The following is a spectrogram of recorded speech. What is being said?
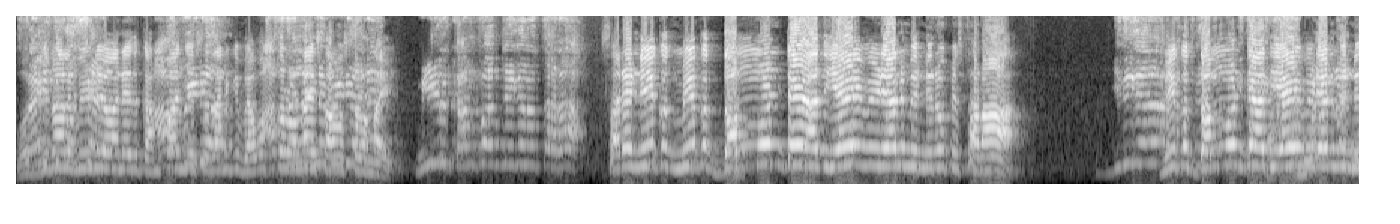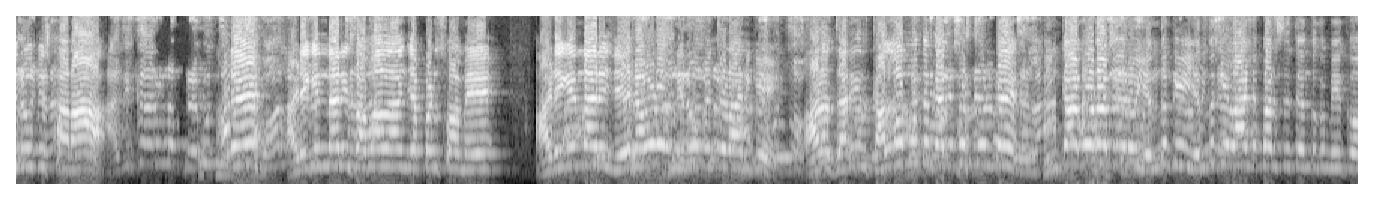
ఒరిజినల్ వీడియో ఒరిజినల్. అనేది కన్ఫర్మ్ చేసేదానికి వ్యవస్థలు ఉన్నాయి సంస్థలు ఉన్నాయి. మీరు కన్ఫర్మ్ చేయగలుగుతారా? సరే నీకు మీకు దమ్ముంటే అది ఏ వీడియో అని మీరు నిరూపిస్తారా? మీకు దమ్ముంటే అది ఏ వీడియో అని మీరు నిరూపిస్తారా? అధికారుల అడిగిన దానికి సమాధానం చెప్పండి స్వామి. అడిగిన దాన్ని నేనెవడో నిరూపించడానికి. ఆడ జరిగింది కళ్ళ ముందు కనిపిస్తుంటే ఇంకా కూడా మీరు ఎందుకు ఎందుకు ఇలాంటి పరిస్థితి ఎందుకు మీకు?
